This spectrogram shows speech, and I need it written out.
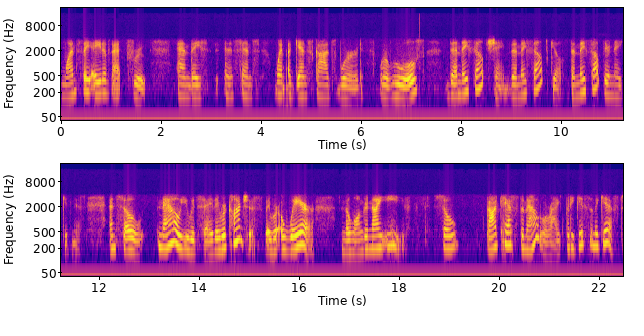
once they ate of that fruit, and they, in a sense, went against God's word or rules, then they felt shame. Then they felt guilt. Then they felt their nakedness. And so now you would say they were conscious. They were aware no longer naive. So God casts them out all right, but He gives them a gift.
